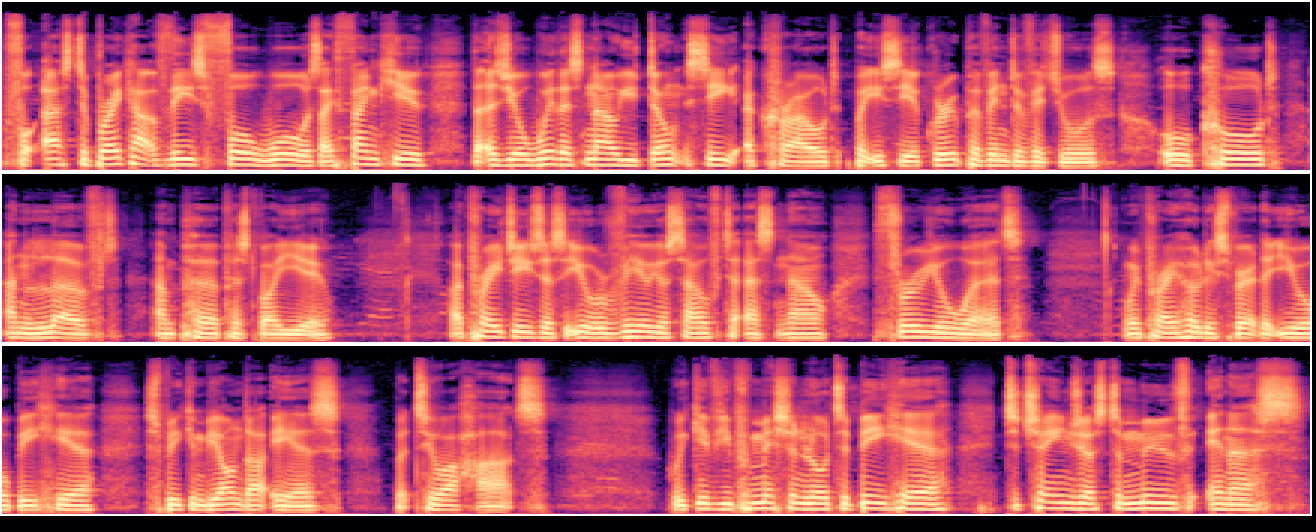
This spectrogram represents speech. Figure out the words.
for us to break out of these four walls. I thank you that as you're with us now, you don't see a crowd, but you see a group of individuals, all called and loved and purposed by you. I pray, Jesus, that you'll reveal yourself to us now through your word. We pray, Holy Spirit, that you will be here speaking beyond our ears, but to our hearts. We give you permission, Lord, to be here, to change us, to move in us.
